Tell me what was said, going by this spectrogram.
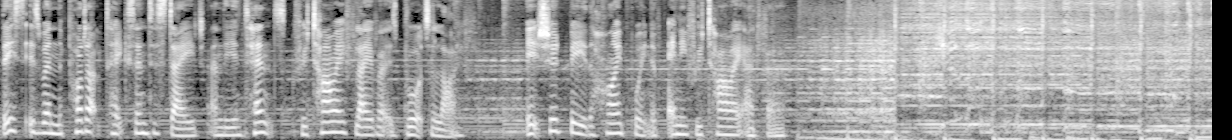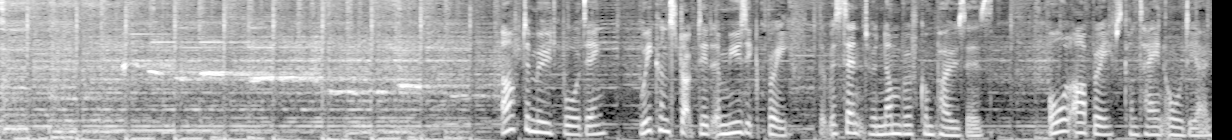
This is when the product takes centre stage and the intense Fruttare flavour is brought to life. It should be the high point of any Fruttare advert. After mood boarding, we constructed a music brief that was sent to a number of composers. All our briefs contain audio,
